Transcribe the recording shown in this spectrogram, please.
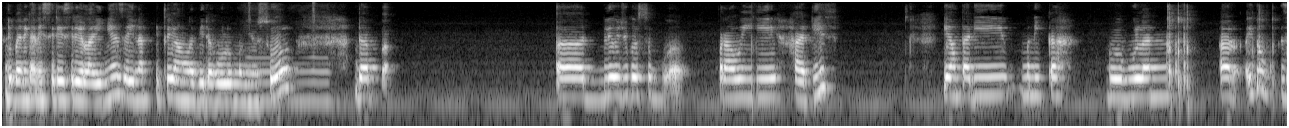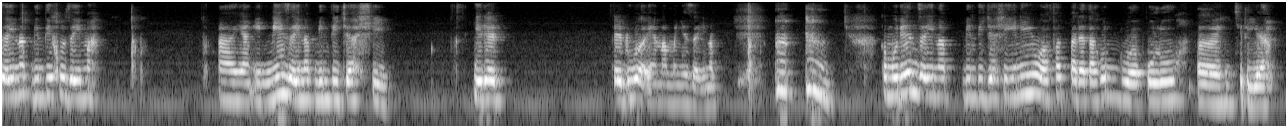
dibandingkan istri-istri lainnya Zainab itu yang lebih dahulu menyusul. Oh. dapat uh, beliau juga sebuah perawi hadis yang tadi menikah dua bulan uh, itu Zainab binti Khuzaimah. Uh, yang ini Zainab binti Jahsy. Jadi ada dua yang namanya Zainab. Kemudian Zainab binti Jahsy ini wafat pada tahun 20 uh, Hijriah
